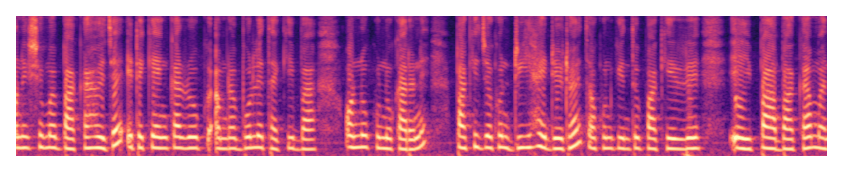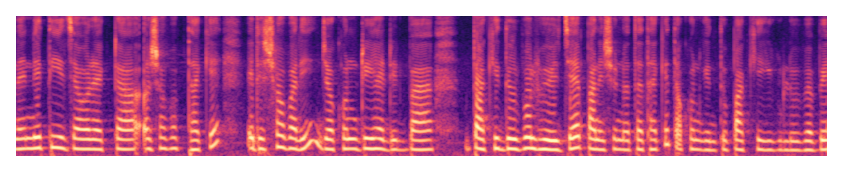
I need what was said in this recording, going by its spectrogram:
অনেক সময় বাঁকা হয়ে যায় এটা ক্যাঙ্কার রোগ আমরা বলে থাকি বা অন্য কোনো কারণে। পাখি যখন ডিহাইড্রেট হয়, তখন কিন্তু পাখির এই পা বাঁকা মানে নেতিয়ে যাওয়ার একটা স্বভাব থাকে। এটা সবারই, যখন ডিহাইড্রেট বা পাখি দুর্বল হয়ে যায়, পানি শূন্যতা থাকে, তখন কিন্তু পাখিগুলো এভাবে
